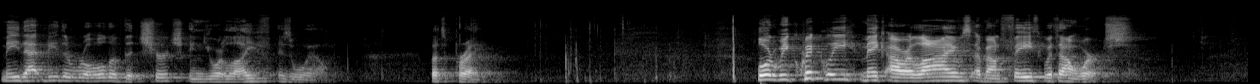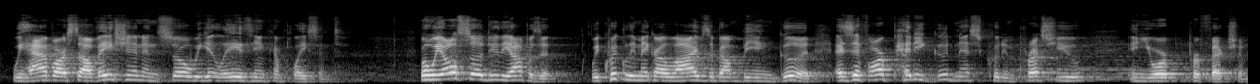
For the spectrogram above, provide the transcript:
May that be the role of the church in your life as well. Let's pray. Lord, we quickly make our lives about faith without works. We have our salvation, and so we get lazy and complacent. But we also do the opposite. We quickly make our lives about being good, as if our petty goodness could impress you in your perfection.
